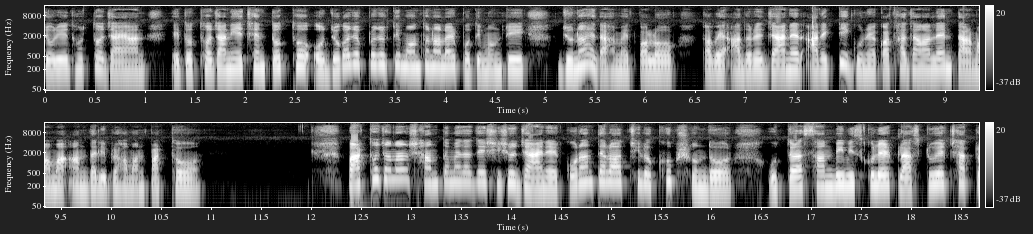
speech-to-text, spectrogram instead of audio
জড়িয়ে ধরত জায়ান। এ তথ্য জানিয়েছেন তথ্য ও যোগাযোগ প্রযুক্তি মন্ত্রণালয়ের প্রতিমন্ত্রী জুনায়েদ আহমেদ পলক। তবে আদরের জায়ানের আরেকটি গুণের কথা জানালেন তার মামা আন্দালিব রহমান পার্থ। পার্থ জানান, শান্ত মেজাজে শিশু জায়ানের কোরআন তেলাওয়াত ছিল খুব সুন্দর। উত্তরা সানবিম স্কুলের ক্লাস টু এর ছাত্র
